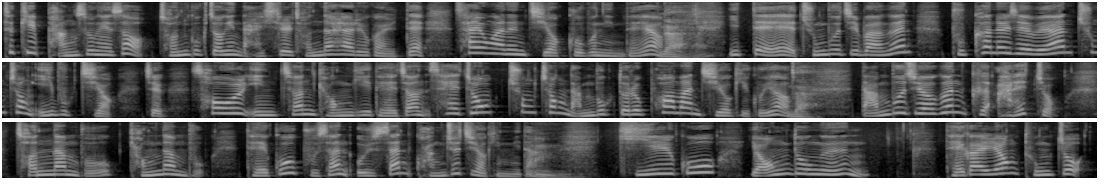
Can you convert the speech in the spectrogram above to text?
특히 방송에서 전국적인 날씨를 전달하려고 할 때 사용하는 지역 구분인데요. 네. 이때 중부지방은 북한을 제외한 충청 이북 지역, 즉 서울, 인천, 경기, 대전, 세종, 충청 남북도를 포함한 지역이고요. 네. 남부 지역은 그 아래쪽 전남북, 경남북, 대구, 부산, 울산, 광주 지역입니다. 음. 길고 영동은 대관령 동쪽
